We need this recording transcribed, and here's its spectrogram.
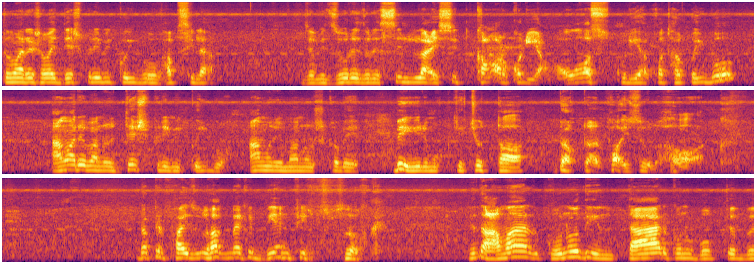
তোমারে সবাই দেশপ্রেমিক কইব ভাবছিলাম যে আমি জোরে জোরে চিল্লাই চিৎকার করিয়া, আওয়াজ করিয়া কথা কইব। আমারে মানুষ দেশপ্রেমিক কইব। আমারে মানুষ কবে বীর মুক্তিযোদ্ধা ডক্টর ফয়জুল হক। ডক্টর ফয়জুল হক নাকি বিএনপির লোক। কিন্তু আমার কোনো দিন তার কোনো বক্তব্যে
